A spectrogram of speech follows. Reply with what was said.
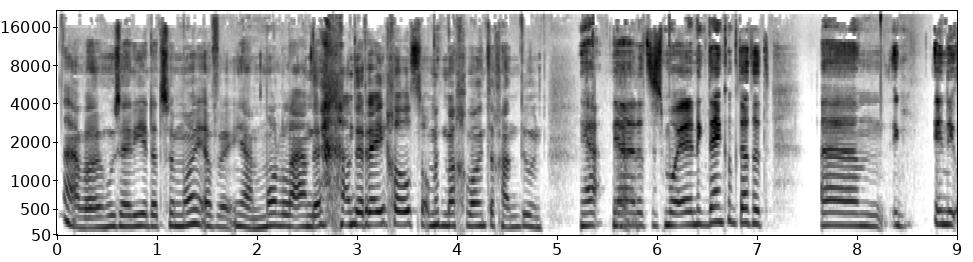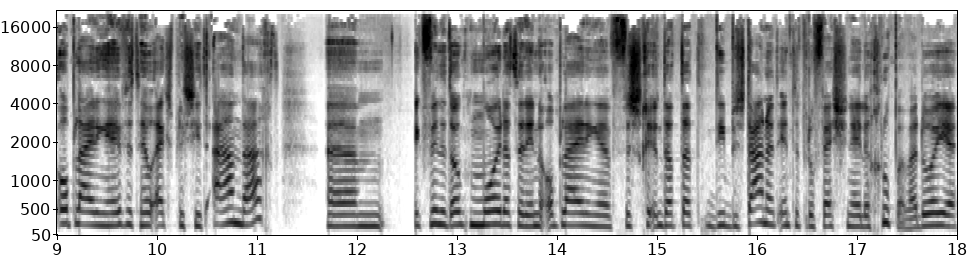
nou, hoe zei je dat zo mooi? Of, ja, morrelen aan de, aan de regels om het maar gewoon te gaan doen. Ja, ja. ja dat is mooi. En ik denk ook dat het um, in die opleidingen heeft het heel expliciet aandacht. Um, ik vind het ook mooi dat er in de opleidingen dat, dat die bestaan uit interprofessionele groepen. Waardoor je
